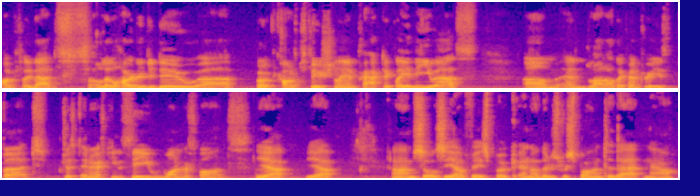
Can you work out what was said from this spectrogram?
obviously, that's a little harder to do, uh, both constitutionally and practically in the U.S. Um, and a lot of other countries. But just interesting to see one response. Yeah, yeah. Um, so we'll see how Facebook and others respond to that now.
